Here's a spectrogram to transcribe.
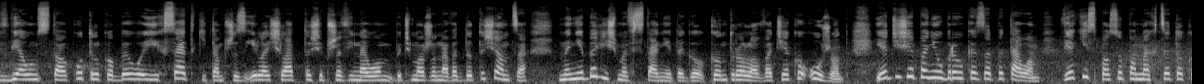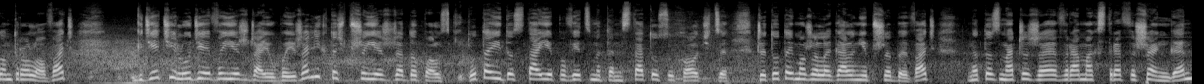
w Białymstoku, tylko były ich setki, tam przez ileś lat to się przewinęło, być może nawet do tysiąca. My nie byliśmy w stanie tego kontrolować jako urząd. Ja dzisiaj panią Bryłkę zapytałam, w jaki sposób ona chce to kontrolować, gdzie ci ludzie wyjeżdżają, bo jeżeli ktoś przyjeżdża do Polski, tutaj dostaje powiedzmy ten status uchodźcy, czy tutaj może legalnie przebywać, no to znaczy, że w ramach strefy Schengen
